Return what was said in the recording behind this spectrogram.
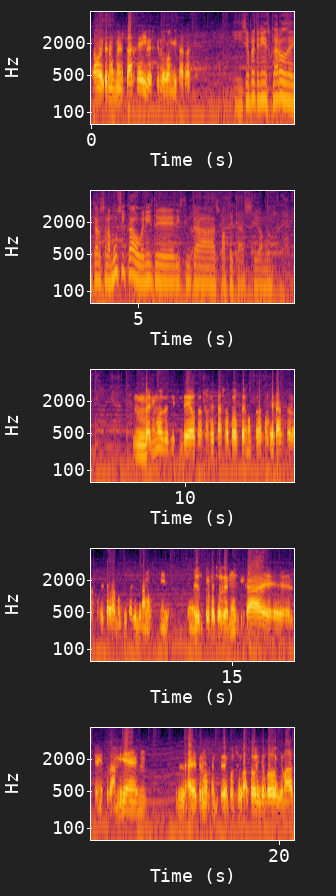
Vamos a tener un mensaje y vestirlo con guitarras. ¿Y siempre tenéis claro dedicaros a la música o venís de distintas facetas, digamos? Mm, venimos de, otras facetas, o todos tenemos otras facetas, pero la faceta de la música siempre la hemos tenido. Yo soy profesor de música, eh, el pianista también, eh, tenemos gente de conservatorio y demás,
